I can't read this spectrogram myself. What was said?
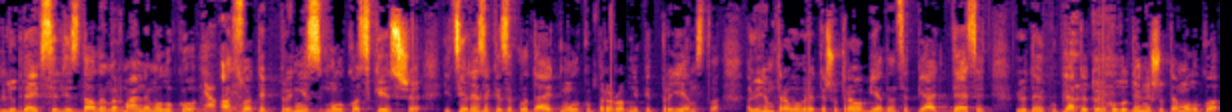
людей в селі здали нормальне молоко, Дякую. а сотий приніс молоко скисше. І ці ризики закладають молокопереробні підприємства. А людям треба говорити, що треба об'єднатися 5-10 людей, купляти той холодильник, щоб те молоко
